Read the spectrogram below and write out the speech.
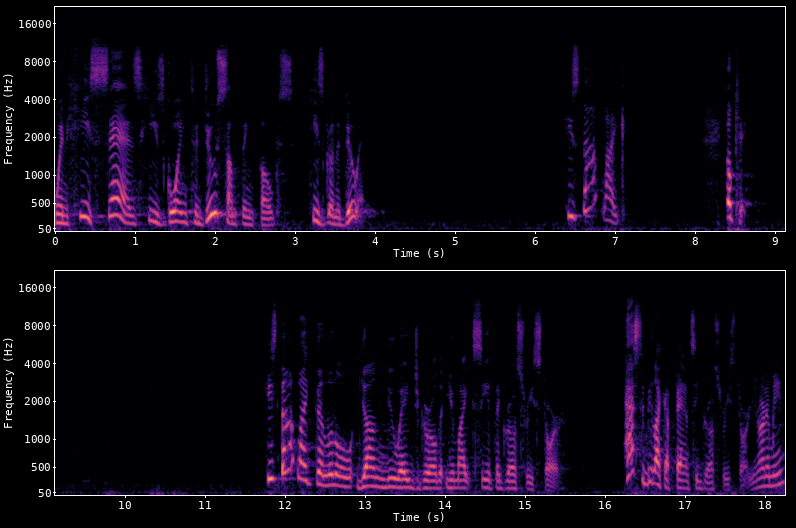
When he says he's going to do something, folks, he's going to do it. He's not like, okay, he's not like the little young new age girl that you might see at the grocery store. Has to be like a fancy grocery store, you know what I mean?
